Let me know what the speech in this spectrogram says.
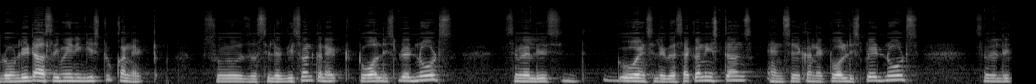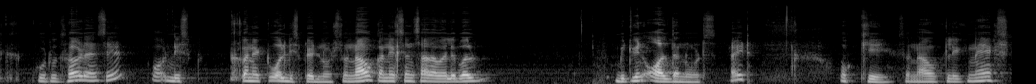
the only task remaining is to connect. So just select this one, connect to all displayed nodes. Similarly, go and select the second instance and say connect to all displayed nodes. Similarly, go to third and say connect to all displayed nodes. So now connections are available between all the nodes, right? Okay, so now click next.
